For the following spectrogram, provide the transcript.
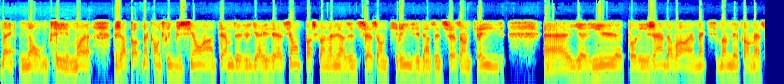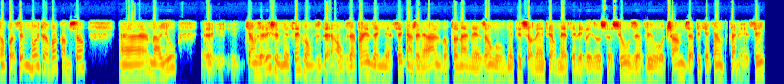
Ben non, écoutez, moi, j'apporte ma contribution en termes de vulgarisation parce qu'on est dans une situation de crise et dans une situation de crise, il y a lieu pour les gens d'avoir un maximum d'informations possible. Moi, je le vois comme ça. Euh, Mario, euh, quand vous allez chez le médecin, on vous, vous apprend un diagnostic, en général, vous retournez à la maison, vous vous mettez sur l'Internet et les réseaux sociaux, vous appelez votre chum, vous appelez quelqu'un que vous connaissez,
